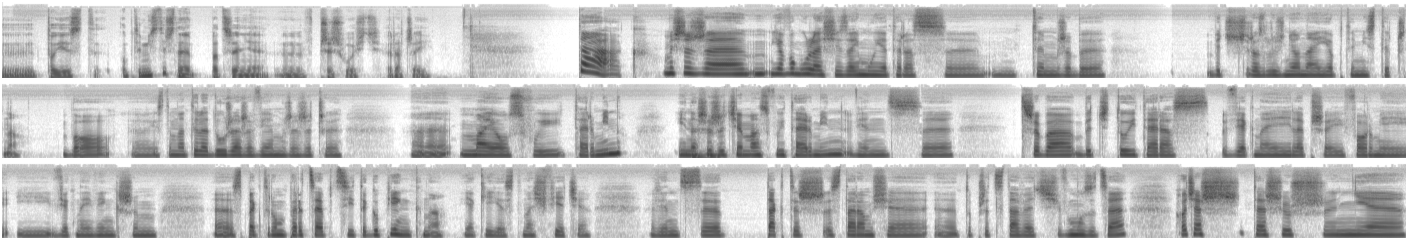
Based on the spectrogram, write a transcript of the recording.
to jest optymistyczne patrzenie w przyszłość raczej. Tak. Myślę, że ja w ogóle się zajmuję teraz tym, żeby być rozluźniona i optymistyczna, bo e, jestem na tyle duża, że wiem, że rzeczy E, mają swój termin i nasze mhm. życie ma swój termin, więc e, trzeba być tu i teraz w jak najlepszej formie i w jak największym spektrum percepcji tego piękna, jakie jest na świecie. Więc tak też staram się to przedstawiać w muzyce, chociaż też już nie,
